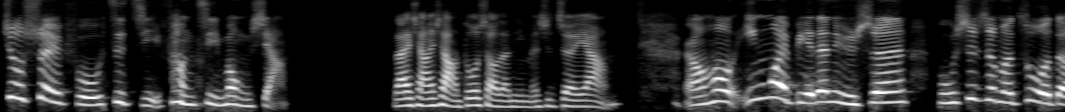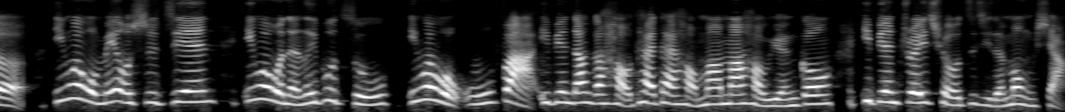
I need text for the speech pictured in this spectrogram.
就说服自己放弃梦想。来想想，多少的你们是这样？然后因为别的女生不是这么做的。因为我没有时间，因为我能力不足，因为我无法一边当个好太太、好妈妈、好员工，一边追求自己的梦想。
